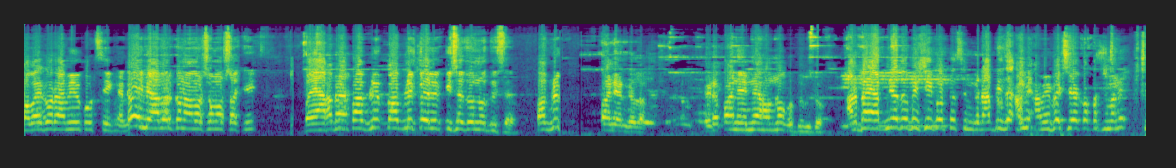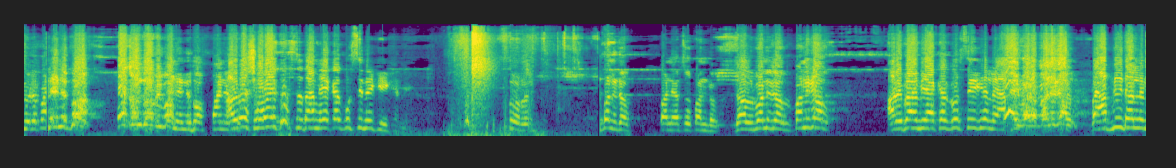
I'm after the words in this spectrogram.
সবাই করে আমিও করছি এখানে। কোন আমার সমস্যা কি? ভাই আপনার পাবলিক পাবলিক টয়লেট কিসের জন্য দিছে? পাবলিক পানি আনতে দাও। এটা পানি এনে এখন নগদ দিবি তো। আর ভাই আপনি এত বেশি করতেছেন কেন? আপনি আমি আমি বেশি কথা মানে তুই এটা পানি এনে দাও। এখন তো আমি পানি এনে দাও পানি আর সবাই করছে তো আমি একা করছি নাকি এখানে? পানি দাও পানি আছে পানি দাও। ডাল পানি ডাল পানি ডাল আরে ভাই আমি একা করছি এখানে। এইবারে পানি ডাল আপনি ডালেন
